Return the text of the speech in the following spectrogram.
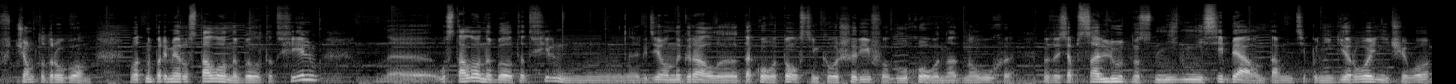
в чем-то другом. Вот, например, у Сталлоне был этот фильм, э, у Сталлоне был этот фильм, где он играл э, такого толстенького шерифа, глухого на одно ухо. Ну, то есть абсолютно не, не себя, он там типа не герой, ничего.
